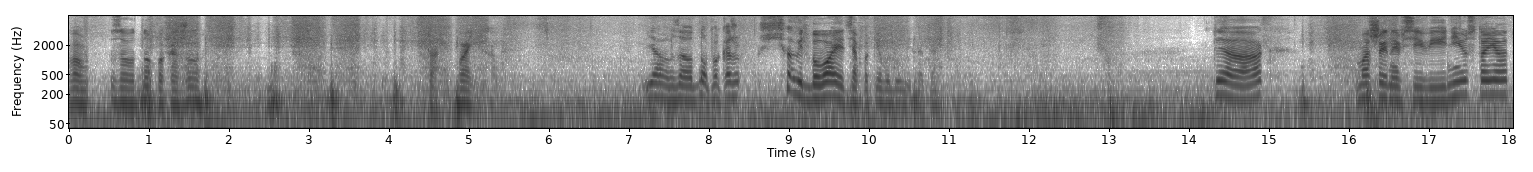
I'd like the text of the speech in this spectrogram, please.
вам заодно покажу. Так, поїхали. Я вам заодно покажу, що відбувається, поки буду їхати. Так. Машини всі вінію стоять.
